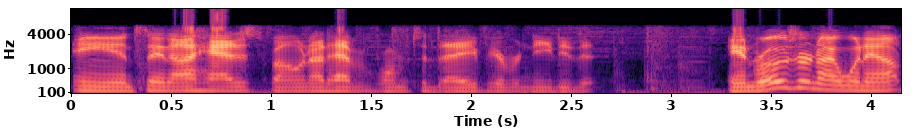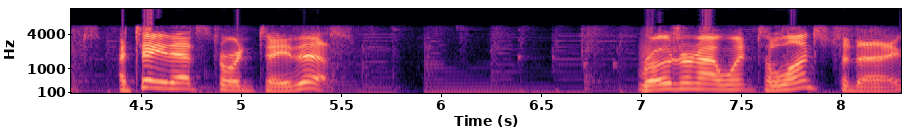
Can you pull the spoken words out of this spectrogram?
And saying I had his phone. I'd have it for him today if he ever needed it. And Roser and I went out. I tell you that story to tell you this. Roser and I went to lunch today,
